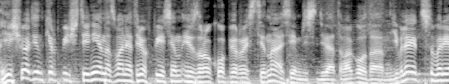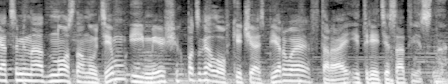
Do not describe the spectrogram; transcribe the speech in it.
Еще один кирпич в стене, название трех песен из рок-оперы «Стена» 79 года, является вариациями на одну основную тему имеющих подзаголовки часть первая, вторая и третья соответственно.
